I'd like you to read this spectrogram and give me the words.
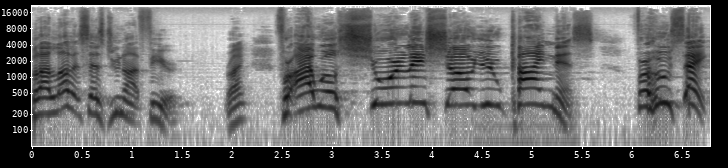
But I love it says, do not fear, right? For I will surely show you kindness. For whose sake?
